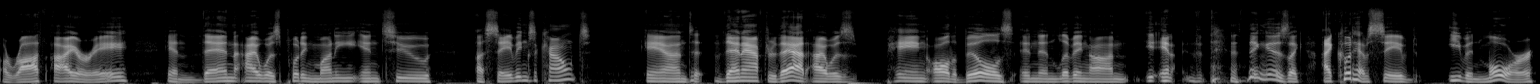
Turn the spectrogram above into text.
a Roth IRA and then I was putting money into a savings account. And then after that I was paying all the bills and then living on and the thing is like I could have saved even more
